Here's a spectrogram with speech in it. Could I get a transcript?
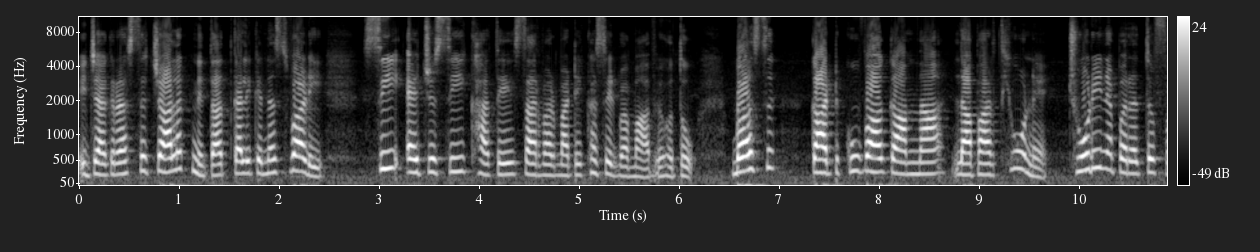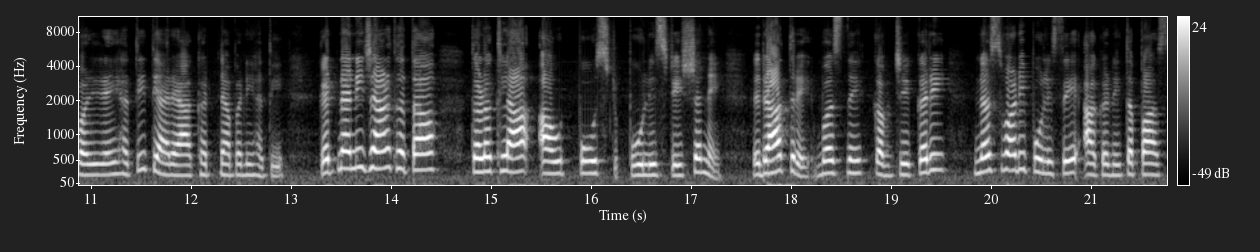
ઈજાગ્રસ્ત ચાલકને તાત્કાલિક નસવાડી સીએચસી ખાતે સારવાર માટે ખસેડવામાં આવ્યો હતો. બસ કાટકુવા ગામના લાભાર્થીઓને છોડીને પરત ફરી રહી હતી ત્યારે આ ઘટના બની હતી. ઘટનાની જાણ થતાં તડખલા આઉટપોસ્ટ પોલીસ સ્ટેશને રાત્રે બસને કબજે કરી નસવાડી પોલીસે આગળની તપાસ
